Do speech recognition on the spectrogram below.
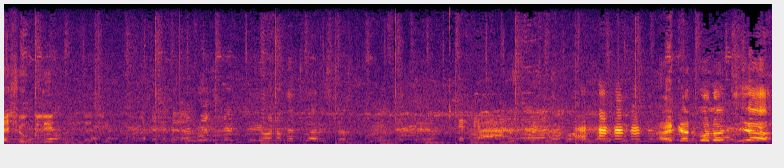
Ina shughuli. I can volunteer.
